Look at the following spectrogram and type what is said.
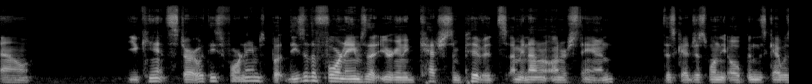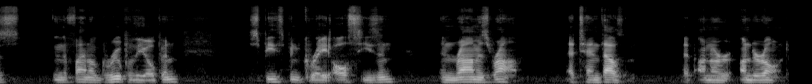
Now, you can't start with these four names, but these are the four names that you're going to catch some pivots. I mean, I don't understand. This guy just won the Open. This guy was in the final group of the Open. Spieth's been great all season, and Rahm is Rahm at ten thousand at under under owned.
